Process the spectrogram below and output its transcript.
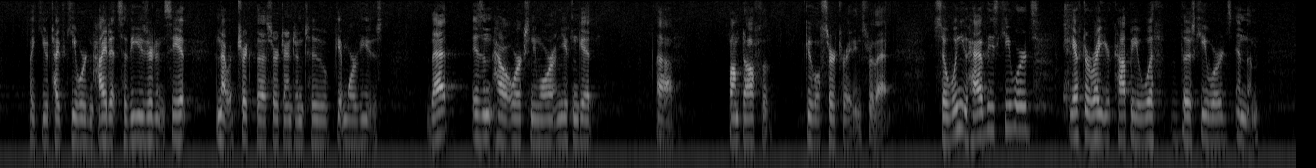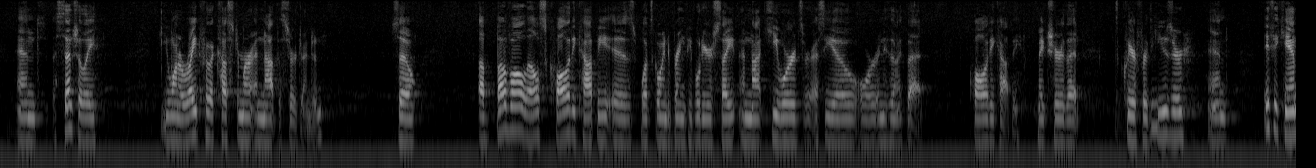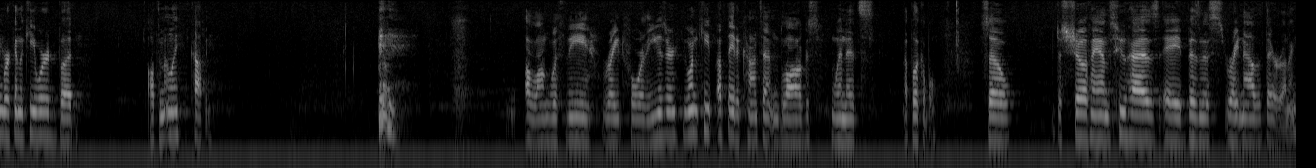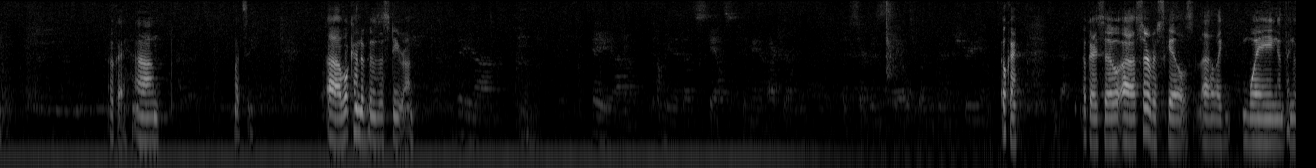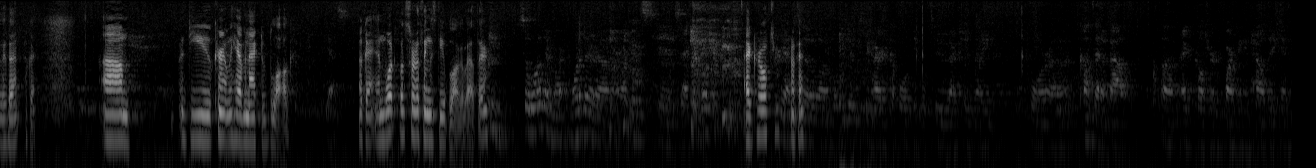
like you would type a keyword and hide it so the user didn't see it, and that would trick the search engine to get more views. That isn't how it works anymore, and you can get uh, bumped off the Google search ratings for that. So when you have these keywords, you have to write your copy with those keywords in them. And essentially, you want to write for the customer and not the search engine. So, above all else, quality copy is what's going to bring people to your site and not keywords or SEO or anything like that. Quality copy. Make sure that clear for the user and if you can work in the keyword, but ultimately copy. Along with the rate for the user, you want to keep updated content and blogs when it's applicable. So, just show of hands, who has a business right now that they're running? Okay, um, let's see. Uh, what kind of business do you run? Okay. Okay, so uh, service skills, uh, like weighing and things like that. Okay. Um, do you currently have an active blog? yes. Okay, and what, what sort of things do you blog about there? So one of their mar- one of their uh, markets is agriculture. Agriculture? Yeah. Okay. So um, what we did was we hired a couple of people to actually write for uh, content about um, agriculture and farming and how they can,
